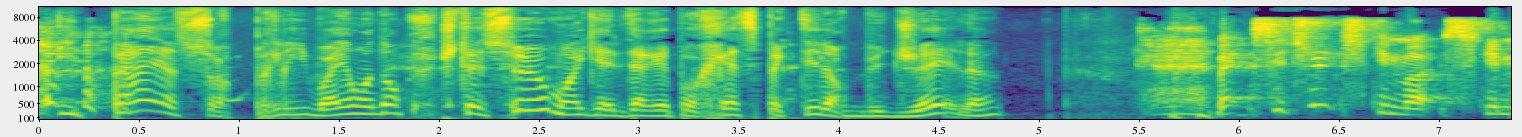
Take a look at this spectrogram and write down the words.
hyper surpris. Voyons donc. J'étais sûr, moi, qu'ils n'auraient pas respecté leur budget, là. Ben, c'est-tu ce qui me, ce qui me,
